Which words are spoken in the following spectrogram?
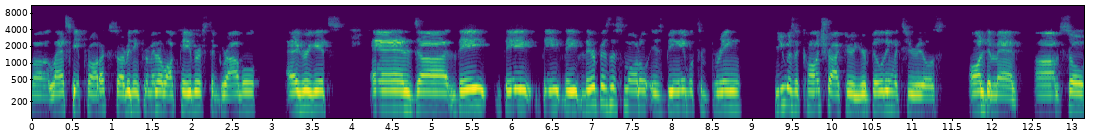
uh, landscape products, so everything from interlock pavers to gravel aggregates, and uh, they, they they they their business model is being able to bring you as a contractor your building materials on demand. Um, so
